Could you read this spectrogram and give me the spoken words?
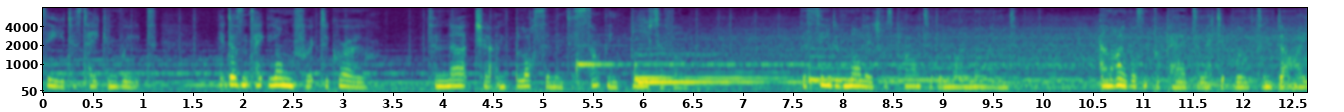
Seed has taken root, it doesn't take long for it to grow, to nurture and blossom into something beautiful. The seed of knowledge was planted in my mind, and I wasn't prepared to let it wilt and die.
